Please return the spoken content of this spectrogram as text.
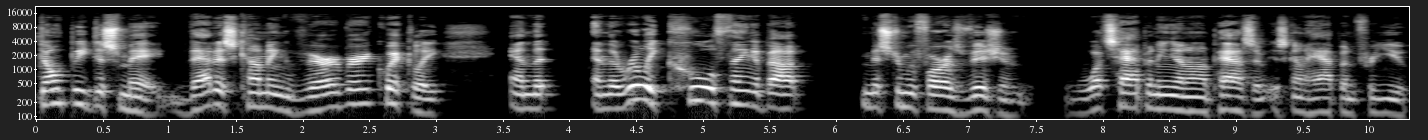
don't be dismayed. That is coming very, very quickly. And the and the really cool thing about Mr. Mufareh's vision, what's happening in OnPassive is going to happen for you.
